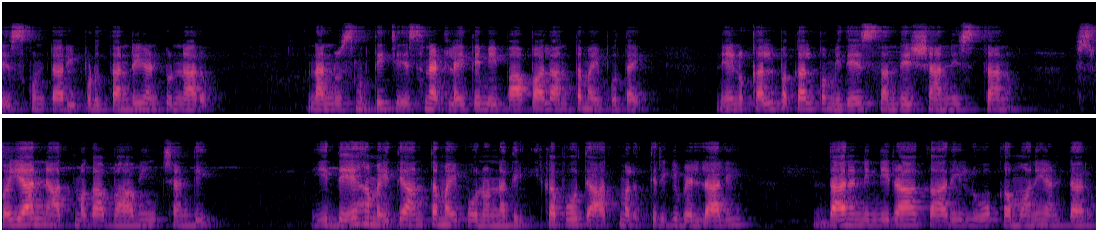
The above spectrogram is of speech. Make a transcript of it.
చేసుకుంటారు. ఇప్పుడు తండ్రి అంటున్నారు. నన్ను స్మృతి చేసినట్లయితే మీ పాపాలు అంతమైపోతాయి. నేను కల్పకల్పం ఇదే సందేశాన్ని ఇస్తాను. స్వయాన్ని ఆత్మగా భావించండి. ఈ దేహం అయితే అంతమైపోనున్నది. ఇకపోతే ఆత్మలు తిరిగి వెళ్ళాలి. దానిని నిరాకారి లోకము అని అంటారు.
